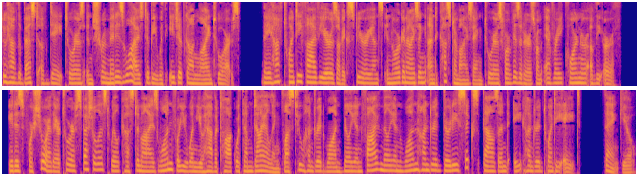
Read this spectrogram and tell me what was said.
To have the best of day tours in Shram it is wise to be with Egypt Online Tours. They have 25 years of experience in organizing and customizing tours for visitors from every corner of the earth. It is for sure their tour specialist will customize one for you when you have a talk with them dialing plus 201 billion 5 Thank you.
